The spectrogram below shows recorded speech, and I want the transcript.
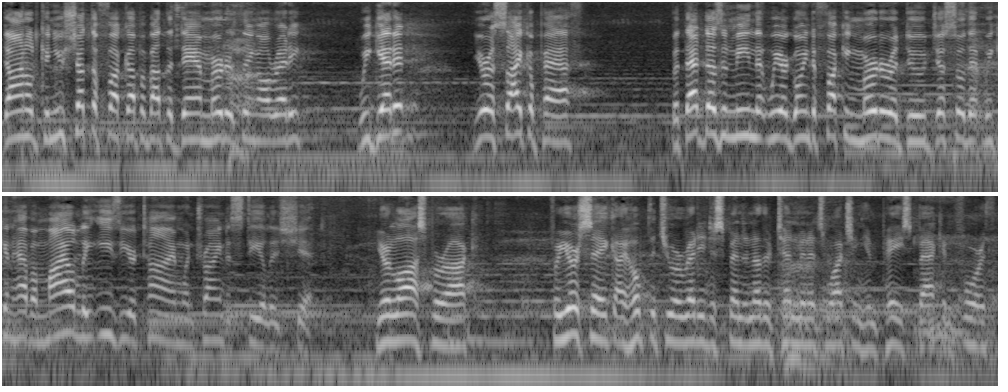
Donald, can you shut the fuck up about the damn murder thing already? We get it. You're a psychopath. But that doesn't mean that we are going to fucking murder a dude just so that we can have a mildly easier time when trying to steal his shit. You're lost, Barack. For your sake, I hope that you are ready to spend another 10 minutes watching him pace back and forth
